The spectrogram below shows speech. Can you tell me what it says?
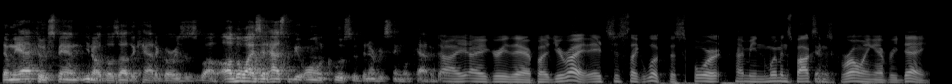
then we have to expand, you know, those other categories as well. Otherwise, it has to be all inclusive in every single category. I, I agree there, but you're right. It's just like, look, the sport. I mean, women's boxing is growing every day.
